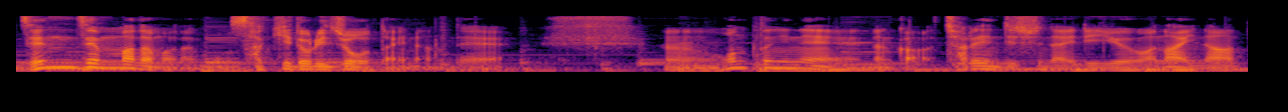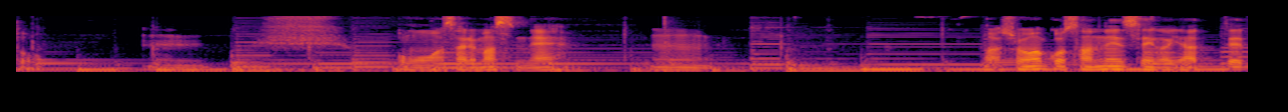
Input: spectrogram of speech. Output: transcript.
全然まだまだこう先取り状態なんで、うん、本当にね、なんかチャレンジしない理由はないなと、うん、思わされますね。うん。まあ、小学校3年生がやって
